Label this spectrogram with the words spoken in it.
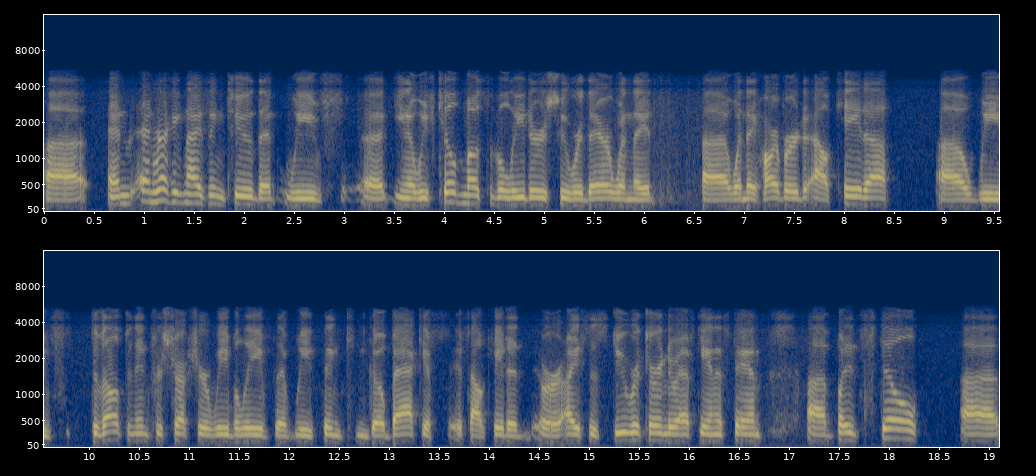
Uh, and and recognizing too that we've uh, you know we've killed most of the leaders who were there when they uh, when they harbored Al Qaeda. Uh, we've developed an infrastructure we believe that we think can go back if if Al Qaeda or ISIS do return to Afghanistan. Uh, but it's still uh,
